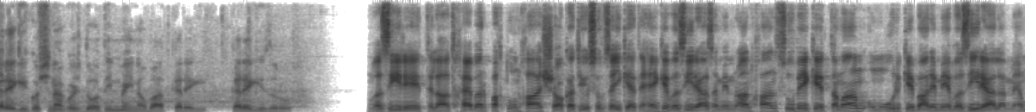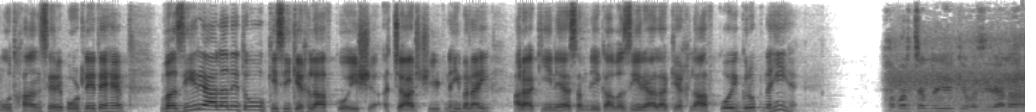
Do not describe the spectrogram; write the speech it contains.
کرے گی کچھ نہ کچھ دو تین مہینوں بعد کرے گی کرے گی ضرور۔ وزیر اطلاعات خیبر پختونخوا شوکت یوسف زئی کہتے ہیں کہ وزیر اعظم عمران خان صوبے کے تمام امور کے بارے میں وزیر اعلیٰ محمود خان سے رپورٹ لیتے ہیں۔ وزیر اعلیٰ نے تو کسی کے خلاف کوئی چارج شیٹ نہیں بنائی۔ اراکین اسمبلی کا وزیر اعلیٰ کے خلاف کوئی گروپ نہیں ہے۔ خبر چل رہی ہے کہ وزیر اعلیٰ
